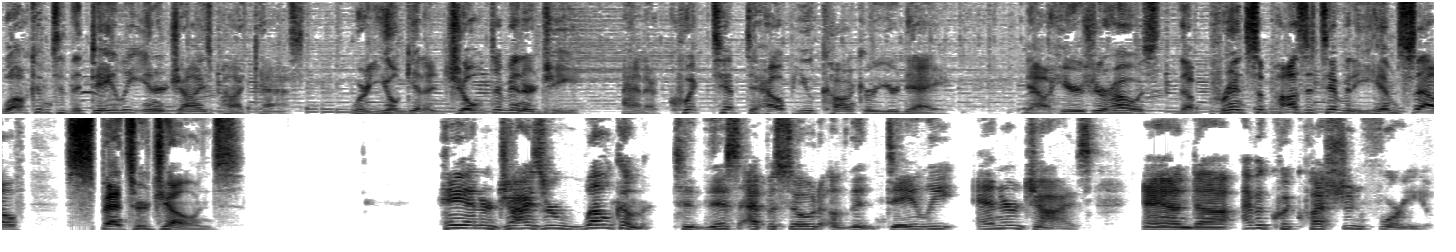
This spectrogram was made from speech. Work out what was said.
Welcome to the Daily Energize Podcast, where you'll get a jolt of energy and a quick tip to help you conquer your day. Now, here's your host, the Prince of Positivity himself, Spencer Jones. Hey, Energizer, welcome to this episode of the Daily Energize. And uh, I have a quick question for you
